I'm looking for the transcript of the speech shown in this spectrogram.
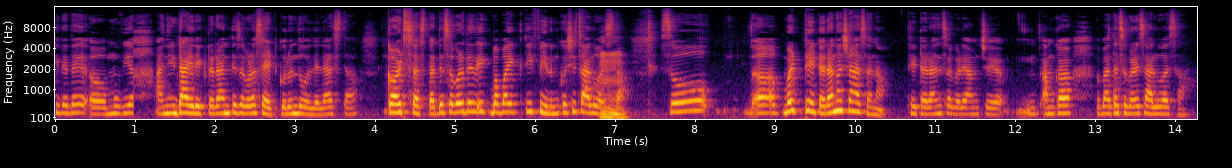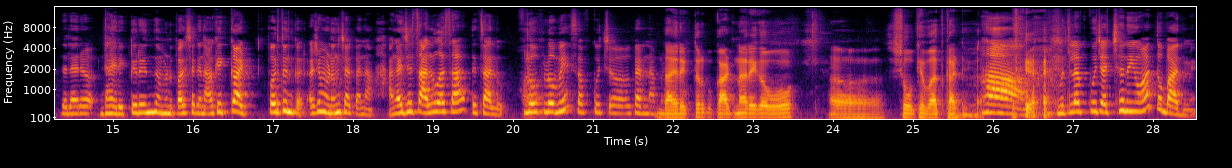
कितें तें मुवी आनी डायरेक्टरान ते सगळो सेट करून दवरलेले आसता कट्स आसता ते सगळं ते एक बाबा एक ती फिल्म कशी चालू आसता सो बट थिएटरान अशें आसना थिएटरान सगळे आमचे आमकां आतां सगळें चालू आसा. जाल्यार डायरेक्टरीन म्हणपाक शकना. ओके कट परतून कर अशें म्हणूंक शकना. हांगा जें चालू आसा तें चालू. फ्लो फ्लो में सब कुछ करना डायरेक्टर को काटना रहेगा वो शो के बाद काटेगा. हाँ. मतलब कुछ अच्छा नहीं हुआ तो बाद में.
